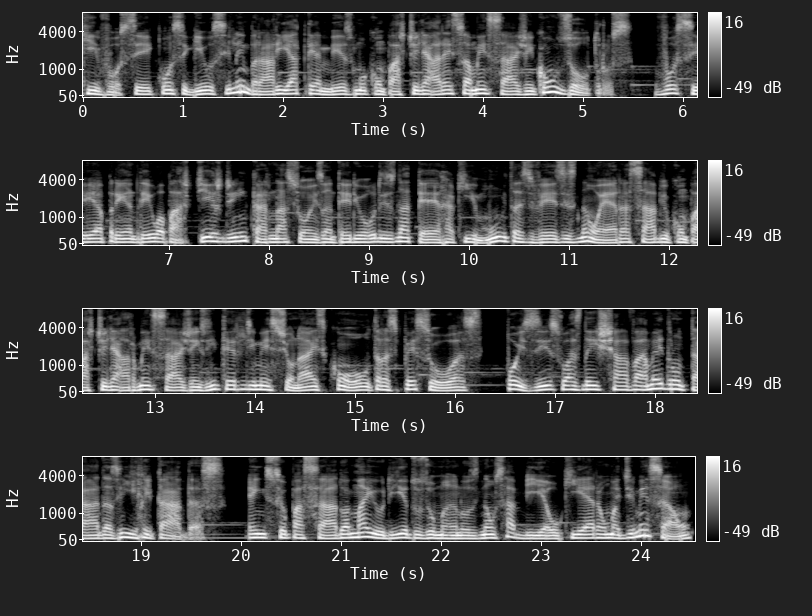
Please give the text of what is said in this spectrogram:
que você conseguiu se lembrar e até mesmo compartilhar essa mensagem com os outros. Você aprendeu a partir de encarnações anteriores na Terra que muitas vezes não era sábio compartilhar mensagens interdimensionais com outras pessoas, pois isso as deixava amedrontadas e irritadas. Em seu passado, a maioria dos humanos não sabia o que era uma dimensão,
